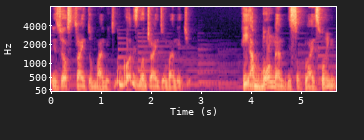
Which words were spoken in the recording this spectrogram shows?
is just trying to manage. No, God is not trying to manage you. He abundantly supplies for you.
